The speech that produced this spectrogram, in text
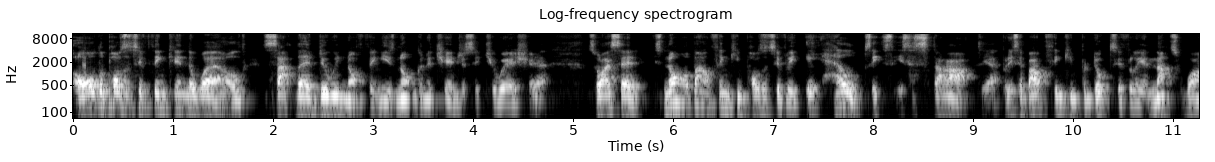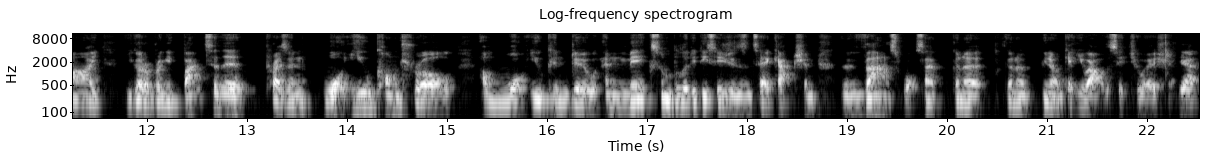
all the positive thinking in the world sat there doing nothing is not going to change the situation. So I said, it's not about thinking positively. It helps. It's it's a start. Yeah. But it's about thinking productively. And that's why you got to bring it back to the present, what you control and what you can do and make some bloody decisions and take action. That's what's gonna gonna, you know, get you out of the situation. Yeah.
